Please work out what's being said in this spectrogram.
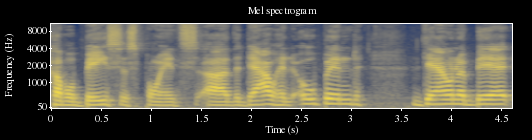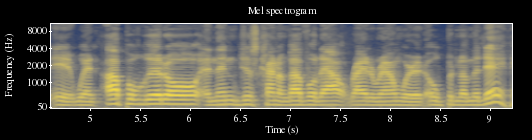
a couple basis points. Uh, the Dow had opened down a bit, it went up a little, and then just kind of leveled out right around where it opened on the day.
